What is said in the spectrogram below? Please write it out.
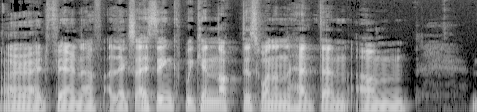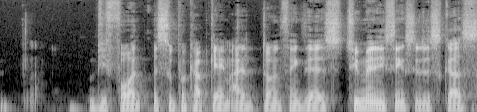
All right, fair enough, Alex. I think we can knock this one on the head then. Um, before a Super Cup game, I don't think there's too many things to discuss.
